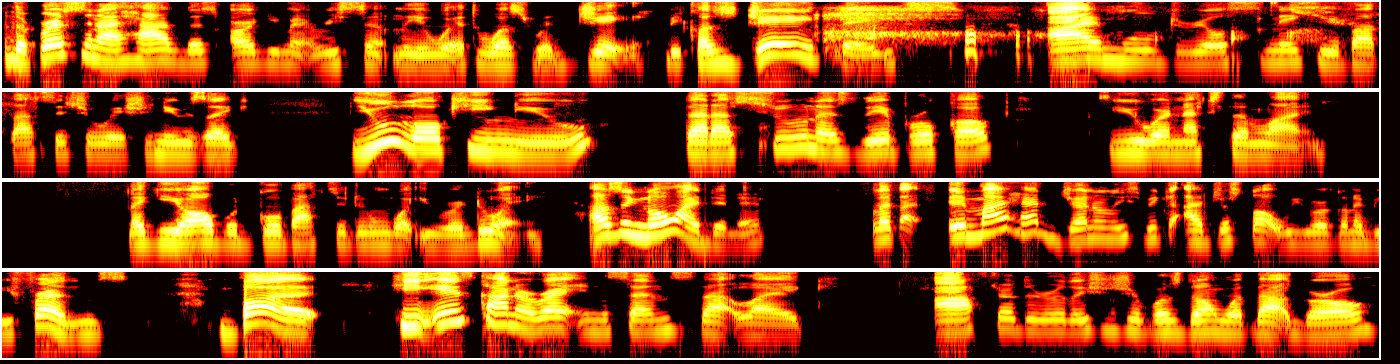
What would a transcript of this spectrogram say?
the person I had this argument recently with was with Jay because Jay thinks I moved real snaky about that situation. He was like, You low key knew that as soon as they broke up, you were next in line. Like, y'all would go back to doing what you were doing. I was like, No, I didn't. Like, in my head, generally speaking, I just thought we were to be friends. But he is kind of right in the sense that, like, after the relationship was done with that girl,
